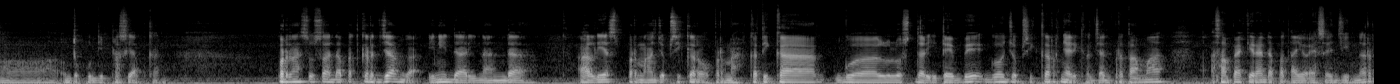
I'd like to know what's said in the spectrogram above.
uh, untuk dipersiapkan. Pernah susah dapat kerja nggak? Ini dari Nanda alias pernah job seeker. Oh pernah. Ketika gue lulus dari ITB gue job seeker nyari kerjaan pertama sampai akhirnya dapat iOS engineer.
